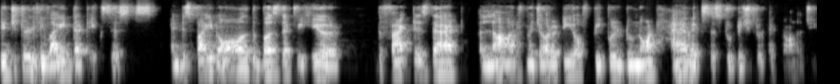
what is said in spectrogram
digital divide that exists. And despite all the buzz that we hear, the fact is that a large majority of people do not have access to digital technology.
